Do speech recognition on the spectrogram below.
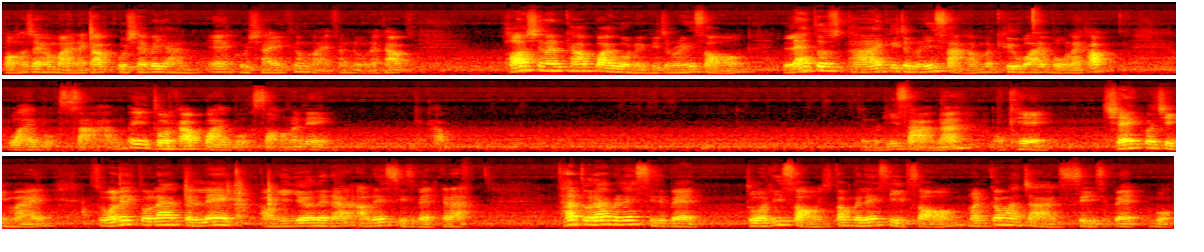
พอเข้าใจความหมายนะครับครูใช้พยานเอ๊ะครูใช้เครื่องหมายฟันหนูนะครับ เพราะฉะนั้นครับ y บวก1คือจำนวนที่ 2 และตัวสุดท้ายคือจำนวนที่ 3 มันคือ y บวกอะไรครับ y บวก3เอ้ยโทษครับ y บวก2นั่นเองนะครับ จำนที่ 3 นะ โอเค เช็คว่าจริงไหมสมมติว่าเลขตัวแรกเป็นเลขเอาเยอะๆเลยนะ เอาเลข 41 ก็ได้ ถ้าตัวแรกเป็นเลข 41 ตัวที่ 2 จะต้องเป็นเลข 42 มันก็มาจาก 41 บวก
